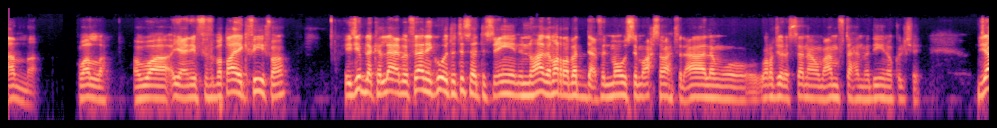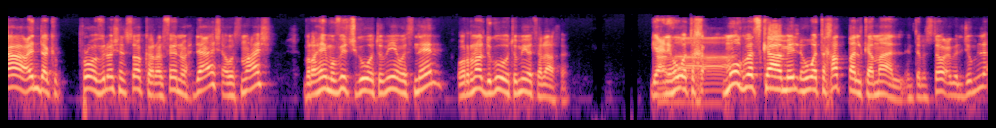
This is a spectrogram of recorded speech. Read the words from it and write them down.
أما. والله. هو يعني في بطايق فيفا يجيب لك اللاعب الفلاني قوته 99 إنه هذا مرة بدع في الموسم وأحسن واحد في العالم ورجل السنة ومعاه مفتاح المدينة وكل شيء. جاء عندك Pro Evolution Soccer 2011 أو 12 إبراهيموفيتش قوته 102 ورونالدو قوته 103 يعني هو تخ... مو بس كامل هو تخطى الكمال. انت مستوعب الجملة؟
